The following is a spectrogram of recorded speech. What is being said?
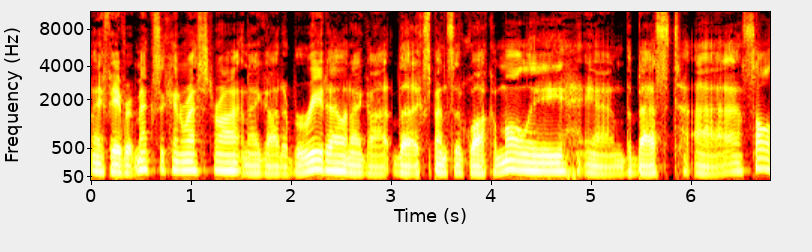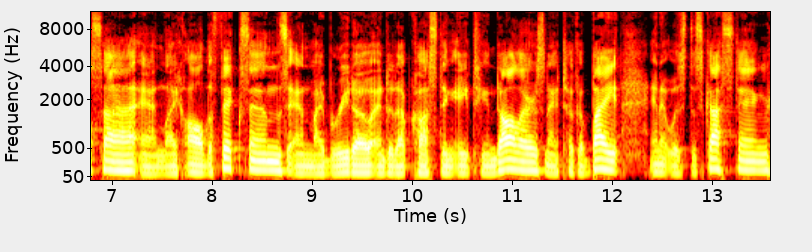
my favorite Mexican restaurant and I got a burrito and I got the expensive guacamole and the best uh, salsa and like all the fixins. And my burrito ended up costing $18 and I took a bite and it was disgusting.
